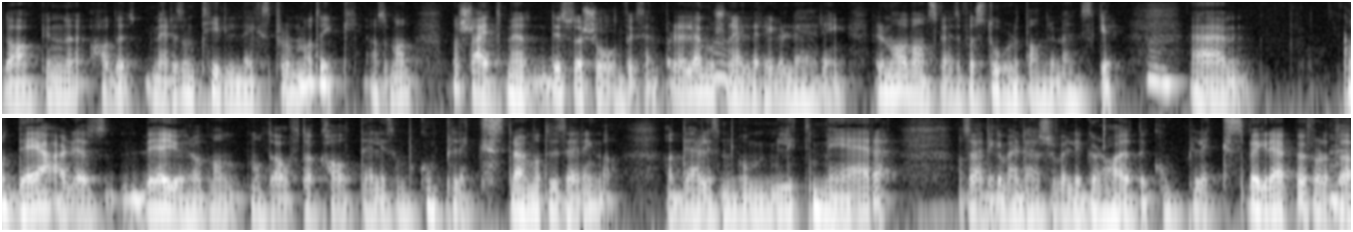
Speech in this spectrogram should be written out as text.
da kunne hadde mer sånn tilleggsproblematikk. Altså man, man sleit med dissosiasjon f.eks., eller emosjonell mm. regulering, eller man hadde vanskeligheter for å stole på andre mennesker. Mm. Um, Og det, det, det, gjør at man måte, ofte har kalt det liksom kompleks traumatisering. Da. At det er liksom noe litt mere. Og så vet jeg ikke om jeg er så veldig glad i dette kompleksbegrepet. For det,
